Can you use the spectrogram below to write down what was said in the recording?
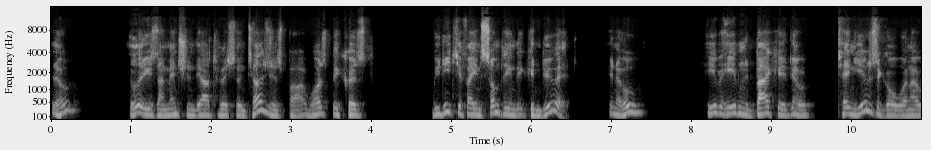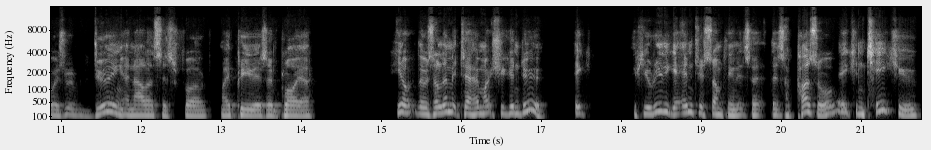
You know, the only reason I mentioned the artificial intelligence part was because we need to find something that can do it. You know, even even back you know 10 years ago when I was doing analysis for my previous employer, you know, there was a limit to how much you can do. It, if you really get into something that's a that's a puzzle, it can take you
